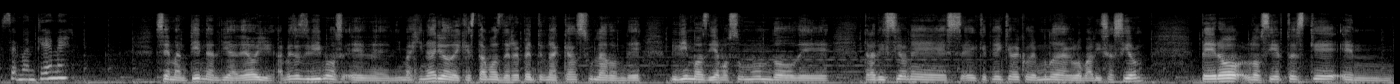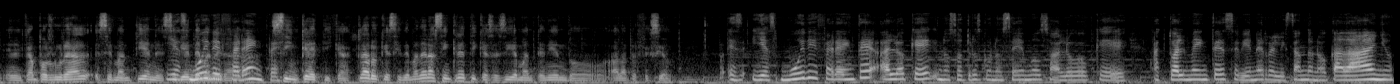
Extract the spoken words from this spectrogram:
¿Se mantiene? se mantiene al día de hoy. A veces vivimos en el imaginario de que estamos de repente en una cápsula donde vivimos, digamos, un mundo de tradiciones eh, que tienen que ver con el mundo de la globalización pero lo cierto es que en, el campo rural se mantiene, y es muy diferente. sincrética. Claro que sí, de manera sincrética se sigue manteniendo a la perfección y es muy diferente a lo que nosotros conocemos, a lo que actualmente se viene realizando ¿no? cada año.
